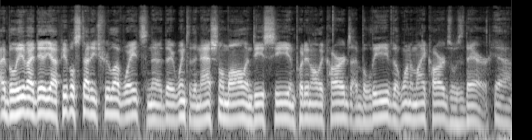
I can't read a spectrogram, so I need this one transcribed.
I believe I did. Yeah, people study True Love Waits, and they went to the National Mall in D.C. and put in all the cards. I believe that one of my cards was there. Yeah.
